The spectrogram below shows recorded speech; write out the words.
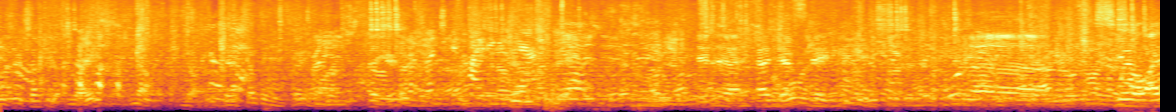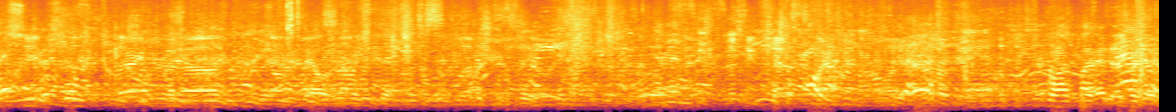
is there something? No. No. Is there something in Hiding. Well, I actually. Just a. So I might.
